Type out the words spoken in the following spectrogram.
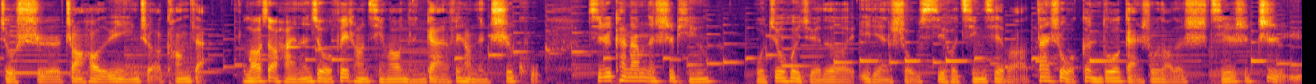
就是账号的运营者康仔，老小孩呢就非常勤劳能干，非常能吃苦。其实看他们的视频，我就会觉得一点熟悉和亲切吧。但是我更多感受到的是，其实是治愈，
